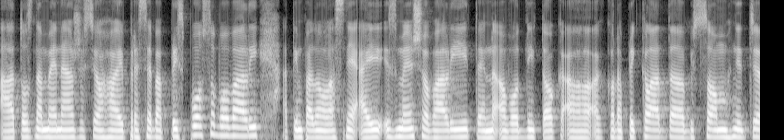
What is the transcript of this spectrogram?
a to znamená, že si ho aj pre seba prispôsobovali zvyšovali a tým pádom vlastne aj zmenšovali ten vodný tok. Ako napríklad e, by som hneď e,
